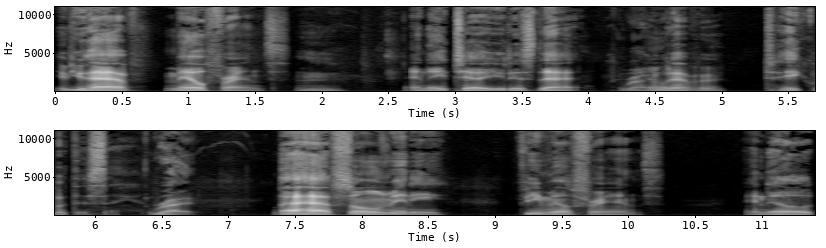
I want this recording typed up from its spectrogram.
If you have male friends Mm-hmm. and they tell you this, that, Right, and whatever, take what they're saying. right, I have so many female friends, and they'll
